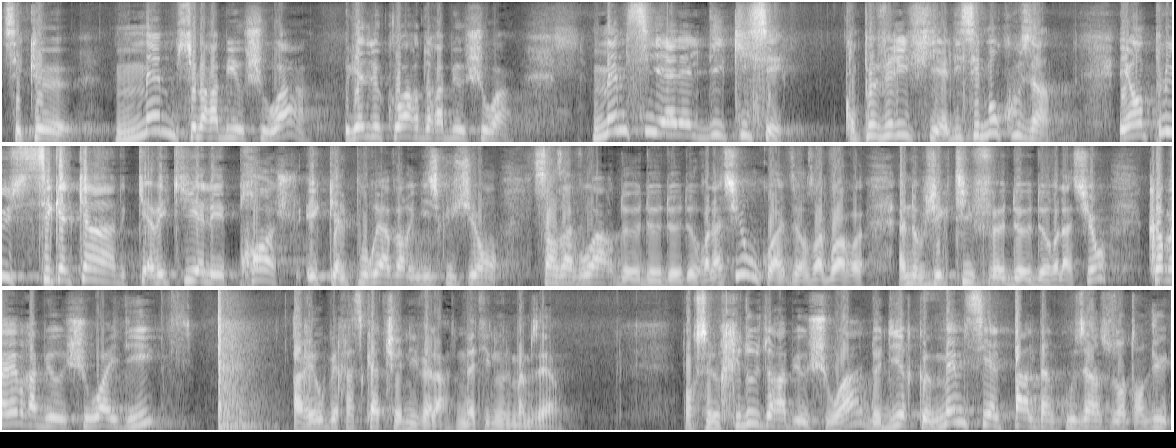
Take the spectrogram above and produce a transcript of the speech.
c'est que même selon Rabbi Yoshua, regardez le coureur de Rabbi Yoshua, même si elle, elle dit qui c'est, qu'on peut vérifier, elle dit c'est mon cousin, et en plus, c'est quelqu'un avec, qui elle est proche et qu'elle pourrait avoir une discussion sans avoir de, de, relation, quoi, sans avoir un objectif de, relation. Quand même, Rabbi Yoshua, il dit Donc c'est le chidouche de Rabbi Yoshua de dire que même si elle parle d'un cousin, sous-entendu,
